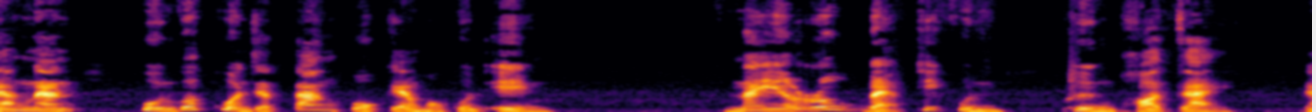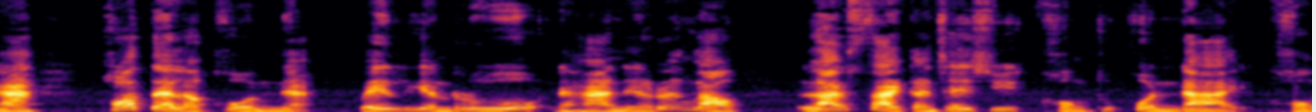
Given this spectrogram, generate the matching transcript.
ดังนั้น คุณก็ควรจะตั้งโปรแกรมของคุณเอง ในรูปแบบที่คุณพึงพอใจนะเพราะแต่ละคนเนี่ยไปเรียนรู้นะคะในเรื่องเราไลฟ์สไตล์การใช้ชีวิตของทุกคนได้ของ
